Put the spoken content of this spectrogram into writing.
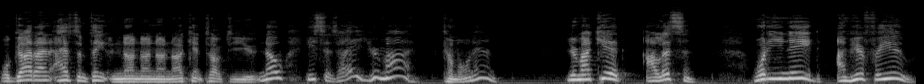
Well, God, I have some things. No, no, no, no, I can't talk to you. No, he says, Hey, you're mine. Come on in. You're my kid. I'll listen. What do you need? I'm here for you.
